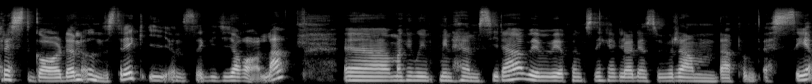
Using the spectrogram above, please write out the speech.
prästgarden understreck i understreck Jala. Eh, man kan gå in på min hemsida www.snickargladiensveranda.se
